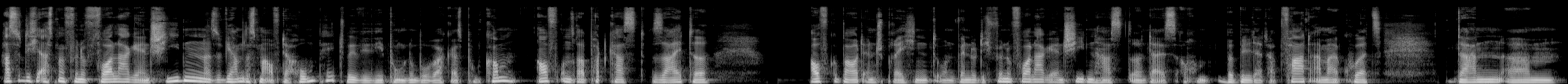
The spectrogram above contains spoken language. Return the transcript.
Hast du dich erstmal für eine Vorlage entschieden? Also wir haben das mal auf der Homepage www.nuboworkers.com auf unserer Podcast-Seite aufgebaut entsprechend. Und wenn du dich für eine Vorlage entschieden hast, und da ist auch ein bebilderter Pfad einmal kurz, dann ähm,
